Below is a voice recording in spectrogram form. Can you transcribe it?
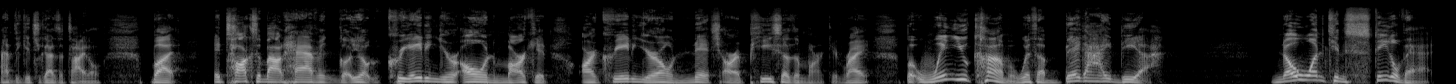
I have to get you guys a title, but it talks about having you know creating your own market or creating your own niche or a piece of the market right but when you come with a big idea no one can steal that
